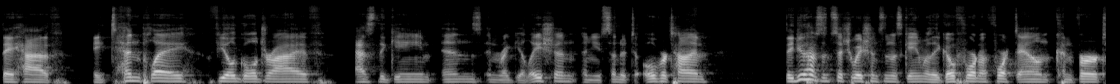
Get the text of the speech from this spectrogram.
They have a 10 play field goal drive as the game ends in regulation and you send it to overtime. They do have some situations in this game where they go for it on fourth down, convert,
